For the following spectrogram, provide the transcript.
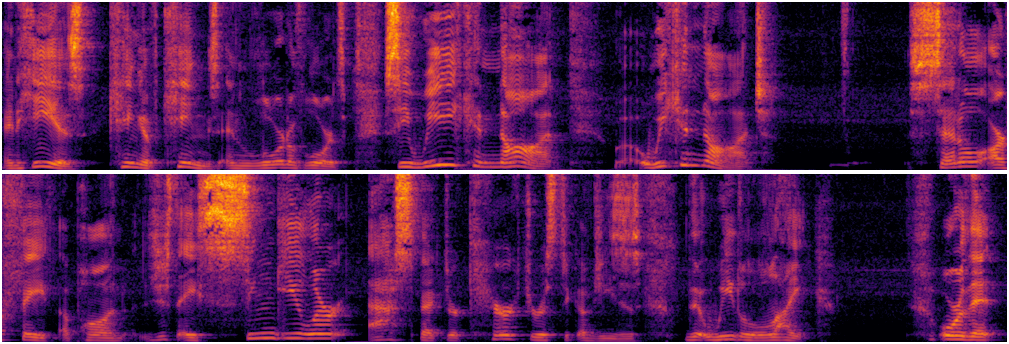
and he is King of kings and Lord of lords. See, we cannot, we cannot settle our faith upon just a singular aspect or characteristic of Jesus that we like or that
